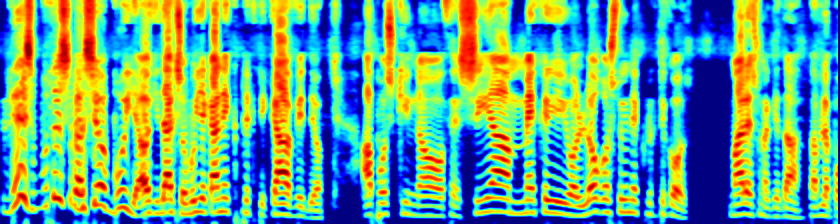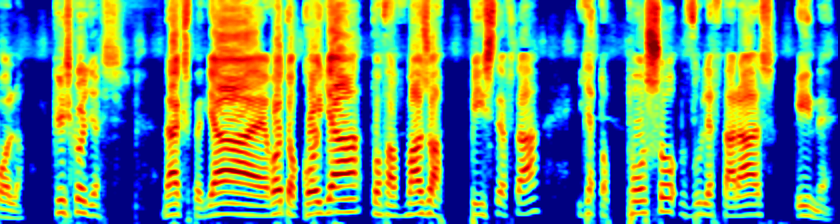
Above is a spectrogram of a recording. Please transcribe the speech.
δες μου δώσει σημασία ο Μπούγια. Όχι, εντάξει, ο Μπούγια κάνει εκπληκτικά βίντεο. Από σκηνοθεσία μέχρι ο λόγος του είναι εκπληκτικός. Μ' αρέσουν αρκετά. Τα βλέπω όλα. Κρι Κόγιας. Εντάξει, παιδιά, εγώ το Κόγια τον θαυμάζω απίστευτα για το πόσο δουλευταράς είναι.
